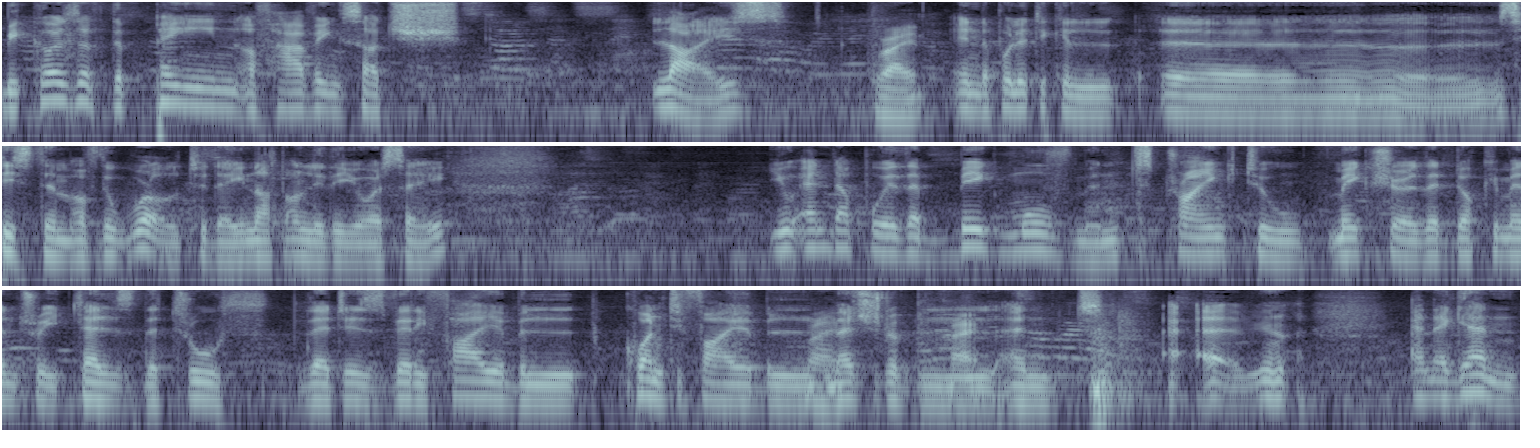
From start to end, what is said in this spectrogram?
because of the pain of having such lies Right. in the political uh, system of the world today, not only the USA, you end up with a big movement trying to make sure that documentary tells the truth that is verifiable, quantifiable, Right. measurable, Right. and uh, uh, you know, and again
